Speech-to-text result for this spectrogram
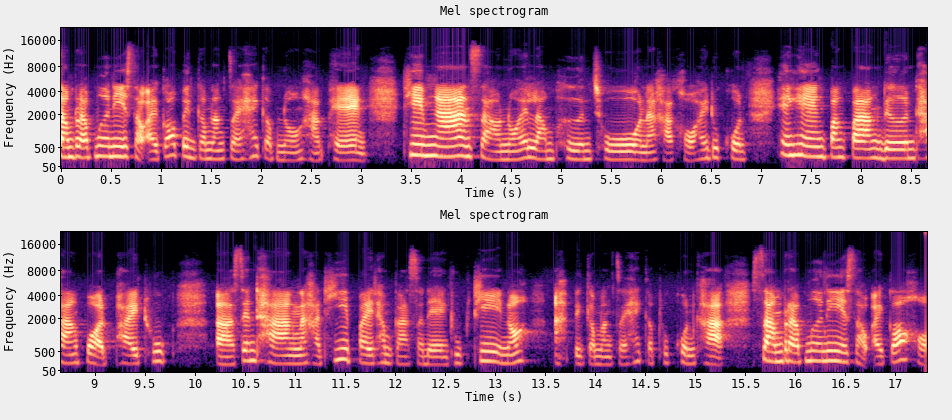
สำหรับมือนี้สาวไอก็เป็นกำลังใจให้กับน้องฮักแพง ทีมงานสาวน้อยลำเพลินโชว์นะคะ ขอให้ทุกคนเฮงๆปังๆเดินทางปลอดภัยทุก เส้นทางนะคะที่ไปทำการแสดงทุกที่เนาะะเป็นกำลังใจให้กับทุกคนค่ะสำหรับเมื่อนี้สาวไอก็ขอ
